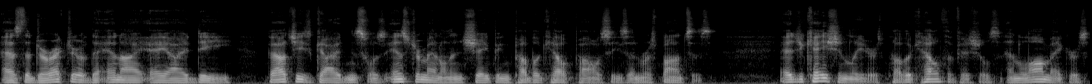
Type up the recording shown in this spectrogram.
As the director of the NIAID, Fauci's guidance was instrumental in shaping public health policies and responses. Education leaders, public health officials, and lawmakers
